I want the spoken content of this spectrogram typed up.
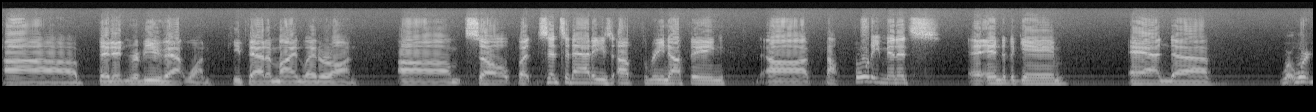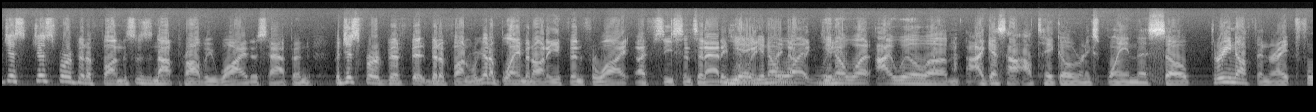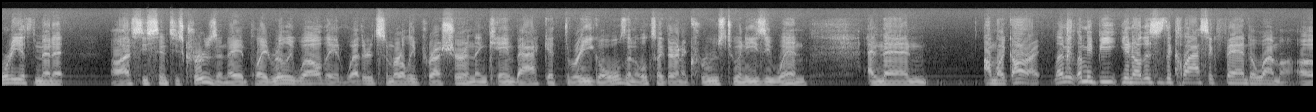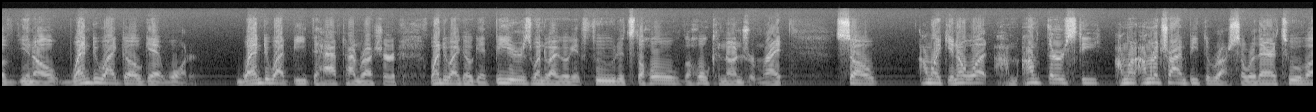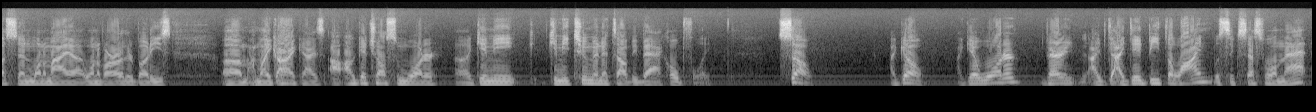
Uh, they didn't review that one. Keep that in mind later on. Um, so, but Cincinnati's up three nothing. Uh, about 40 minutes into the game, and uh, we're, we're, just just for a bit of fun. This is not probably why this happened, but just for a bit bit, bit of fun, we're gonna blame it on Ethan for why FC Cincinnati. Yeah, you know what? You know what? I will. Um, I guess I'll, I'll, take over and explain this. So three nothing, right? 40th minute. Uh, FC Cincy's cruising. They had played really well. They had weathered some early pressure and then came back at three goals, and it looks like they're going to cruise to an easy win. And then I'm like, all right, let me let me beat. You know, this is the classic fan dilemma of you know when do I go get water? When do I beat the halftime rusher? When do I go get beers? When do I go get food? It's the whole the whole conundrum, right? So I'm like, you know what? I'm, I'm thirsty. I'm gonna, I'm gonna try and beat the rush. So we're there, two of us and one of my uh, one of our other buddies. Um, I'm like, all right, guys, I'll, I'll get y'all some water. Uh, give me give me two minutes. I'll be back, hopefully. So I go. I get water. Very. I, I did beat the line. Was successful in that.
